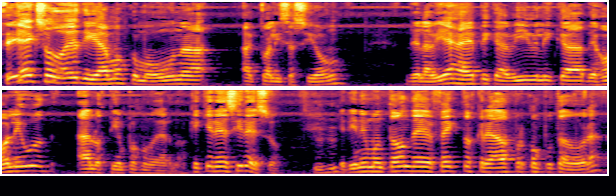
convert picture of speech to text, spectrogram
Sí. Éxodo es, digamos, como una actualización de la vieja épica bíblica de Hollywood a los tiempos modernos. ¿Qué quiere decir eso? Que tiene un montón de efectos creados por computadora,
